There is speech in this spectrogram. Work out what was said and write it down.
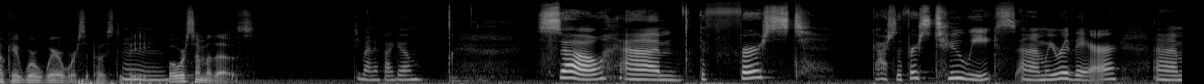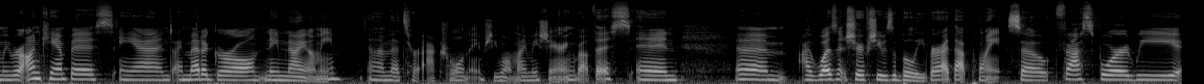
okay, we're where we're supposed to be. Mm. What were some of those? Do you mind if I go? So, um, the first, gosh, the first two weeks um, we were there. Um, we were on campus, and I met a girl named Naomi. Um, that's her actual name. She won't mind me sharing about this. And um, I wasn't sure if she was a believer at that point. So, fast forward, we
